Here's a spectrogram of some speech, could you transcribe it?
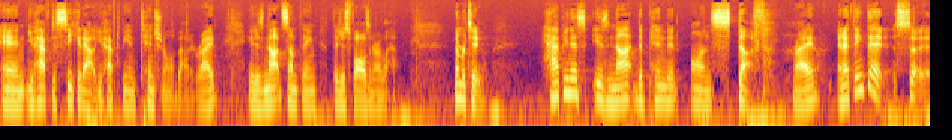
and you have to seek it out. You have to be intentional about it, right? It is not something that just falls in our lap. Number two, happiness is not dependent on stuff, right? And I think that, so,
